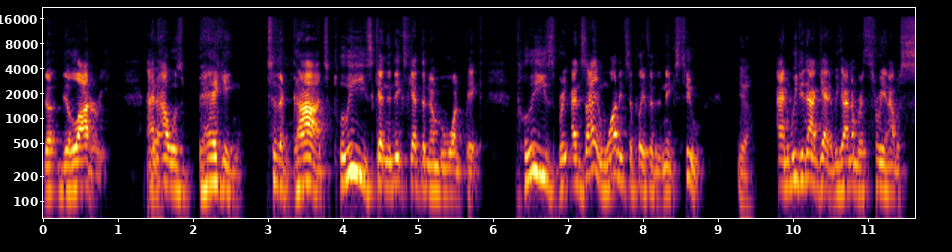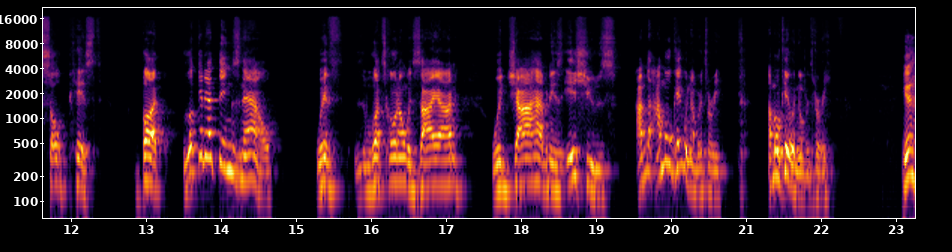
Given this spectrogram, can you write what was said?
the, the lottery and yeah. I was begging to the gods, please, can the Knicks get the number one pick? Please bring. And Zion wanted to play for the Knicks too. Yeah. And we did not get it. We got number three, and I was so pissed. But looking at things now with what's going on with Zion, with Ja having his issues, I'm I'm okay with number three. I'm okay with number three. Yeah,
